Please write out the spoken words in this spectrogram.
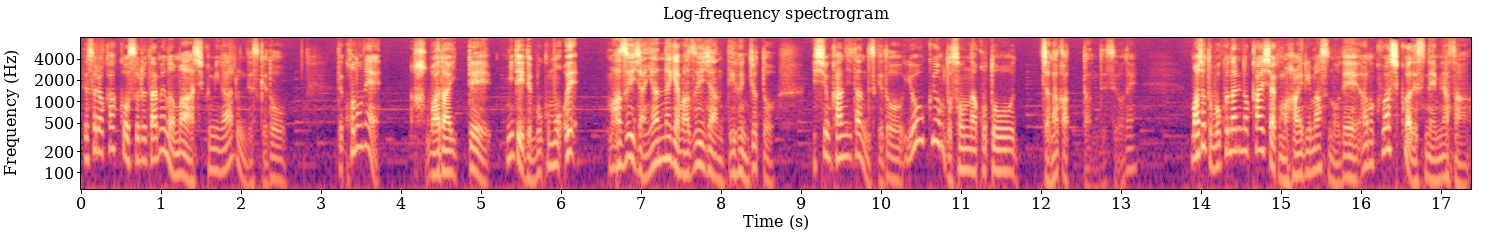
で、それを確保するための、まあ、仕組みがあるんですけど、で、このね、話題って、見ていて僕も、え、まずいじゃん、やんなきゃまずいじゃんっていう風にちょっと一瞬感じたんですけど、よく読むとそんなことじゃなかったんですよね。まあ、ちょっと僕なりの解釈も入りますので、あの詳しくはですね、皆さん、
